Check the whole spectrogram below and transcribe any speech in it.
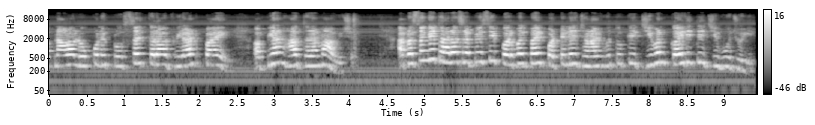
અપનાવવા લોકોને પ્રોત્સાહિત કરવા વિરાટ પાયે અભિયાન હાથ ધરવામાં આવ્યું છે. આ પ્રસંગે ધારાસભ્ય શ્રી પરબતભાઈ પટેલે જણાવ્યું હતું કે જીવન કઈ રીતે જીવવું જોઈએ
